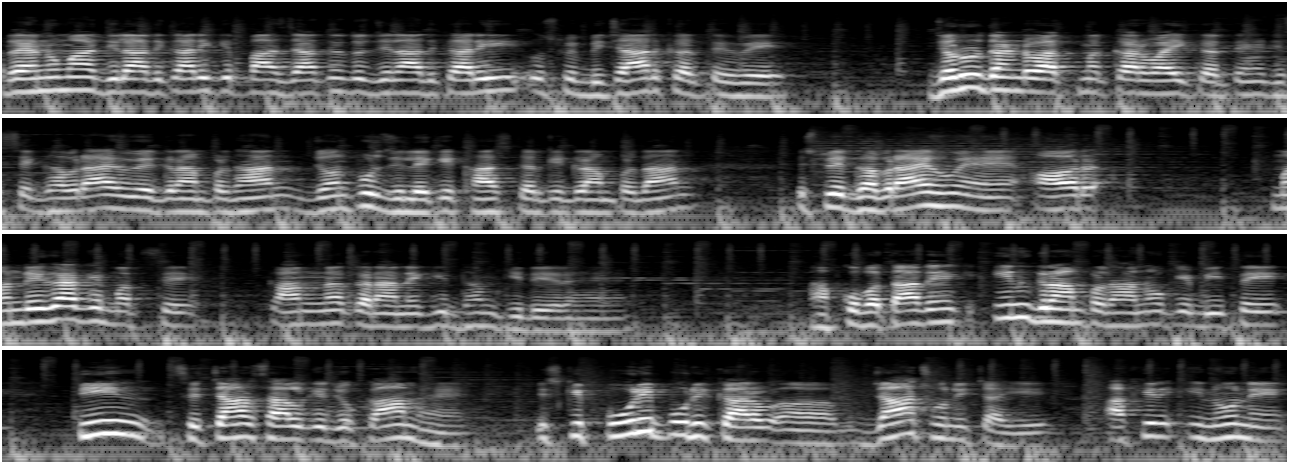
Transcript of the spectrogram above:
रहनुमा जिलाधिकारी के पास जाते हैं तो जिलाधिकारी उस पर विचार करते हुए ज़रूर दंडवात्मक कार्रवाई करते हैं, जिससे घबराए हुए ग्राम प्रधान, जौनपुर ज़िले के खास करके ग्राम प्रधान, इस पर घबराए हुए हैं और मनरेगा के मत से काम न कराने की धमकी दे रहे हैं। आपको बता दें कि इन ग्राम प्रधानों के बीते तीन से चार साल के जो काम हैं, इसकी पूरी पूरी कार जाँच होनी चाहिए। आखिर इन्होंने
